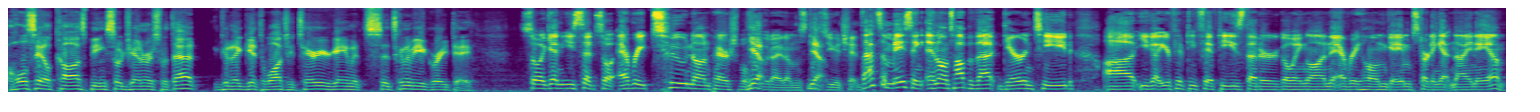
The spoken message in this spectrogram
wholesale cost being so generous with that, going to get to watch a Terrier game. It's it's going to be a great day. So again, you said so every two non-perishable Yeah. food items gives Yeah. you a chance. That's amazing. And on top of that, guaranteed, uh, you got your 50-50s that are going on every home game starting at 9 a.m.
